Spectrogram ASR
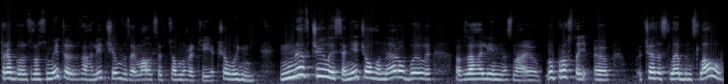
треба зрозуміти взагалі, чим ви займалися в цьому житті. Якщо ви не вчилися, нічого не робили, взагалі не знаю. Ну просто е, через Lebenslauf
